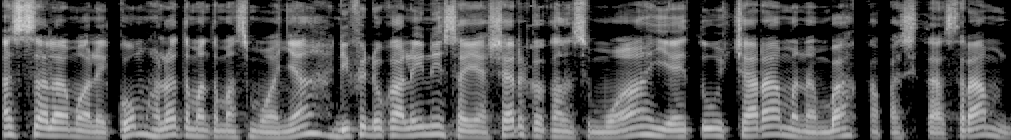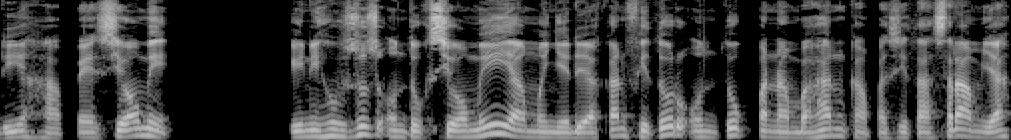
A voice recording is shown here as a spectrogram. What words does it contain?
Assalamualaikum, halo teman-teman semuanya. Di video kali ini saya share ke kalian semua yaitu cara menambah kapasitas RAM di HP Xiaomi. Ini khusus untuk Xiaomi yang menyediakan fitur untuk penambahan kapasitas RAM ya.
